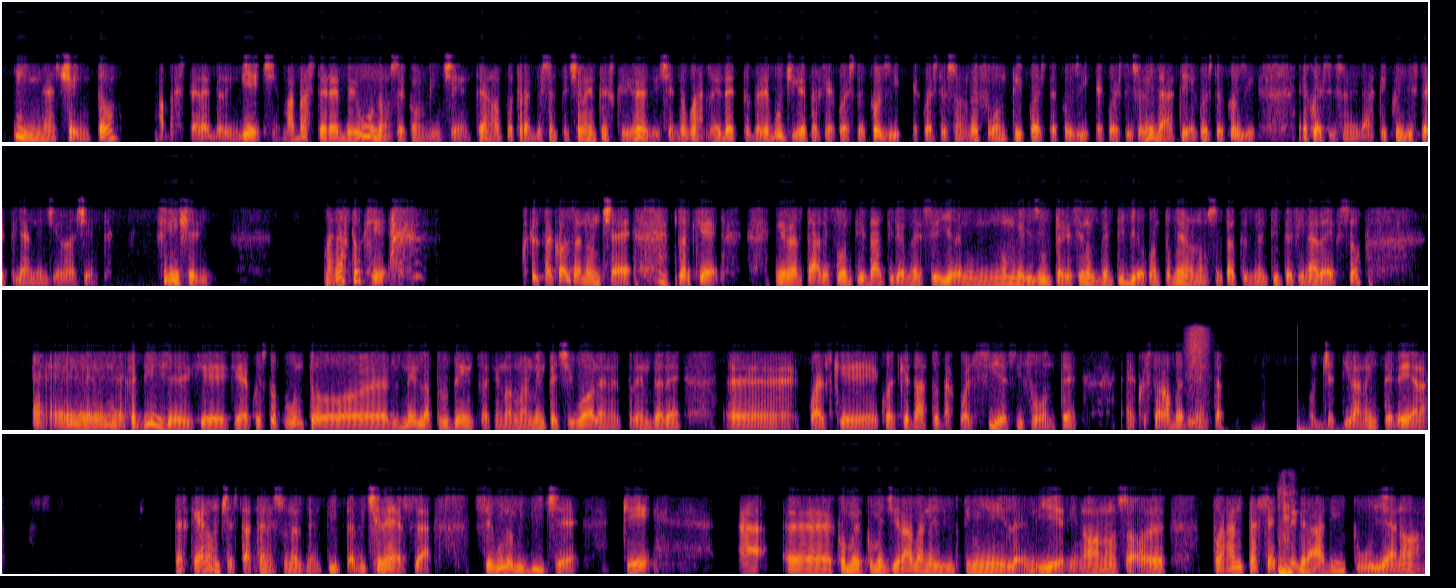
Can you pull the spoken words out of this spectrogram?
in 100 ma basterebbero in 10, ma basterebbe uno se convincente, no? potrebbe semplicemente scrivere dicendo guarda hai detto delle bugie perché questo è così e queste sono le fonti, questo è così e questi sono i dati e questo è così e questi sono i dati, quindi stai pigliando in giro la gente. finisce lì. Ma dato che questa cosa non c'è, perché in realtà le fonti e i dati le ho messe io e non, non mi risulta che siano smentibili o quantomeno non sono state smentite fino adesso, eh, capisce che, che, a questo punto eh, nella prudenza che normalmente ci vuole nel prendere eh, qualche, qualche, dato da qualsiasi fonte, eh, questa roba diventa oggettivamente vera. Perché non c'è stata nessuna smentita. Viceversa, se uno mi dice che ha, eh, come, come, girava negli ultimi ieri, no? non so, 47 eh, gradi in Puglia, no?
